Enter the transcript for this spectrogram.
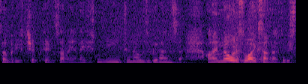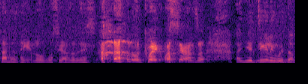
Somebody's chipped in something, and they just need to know it's a good answer. And I know what it's like sometimes to be standing there thinking, Lord, what's the answer to this? Lord, quick, what's the answer? And you're dealing with the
